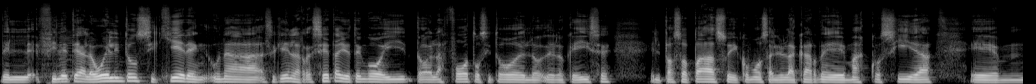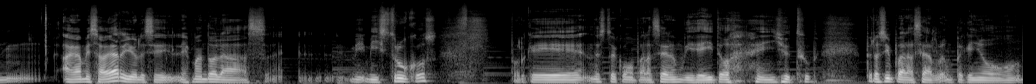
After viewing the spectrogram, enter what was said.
del filete a la Wellington. Si quieren, una, si quieren la receta, yo tengo ahí todas las fotos y todo de lo, que hice, el paso a paso y cómo salió la carne más cocida. Eh, hágame saber, yo les, les mando las, mis trucos. Porque no estoy como para hacer un videito en YouTube, pero sí para hacer un pequeño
